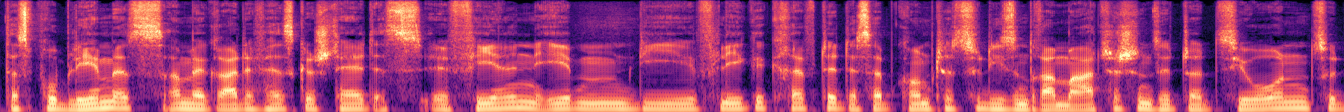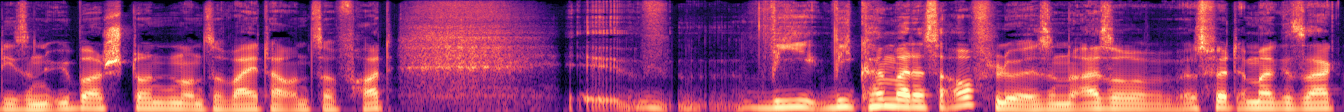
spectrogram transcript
Das Problem ist, haben wir gerade festgestellt, es äh, fehlen eben die Pflegekräfte, deshalb kommt es zu diesen dramatischen Situationen, zu diesen Überstunden und so weiter und so fort. Wie, wie können wir das auflösen? Also es wird immer gesagt,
